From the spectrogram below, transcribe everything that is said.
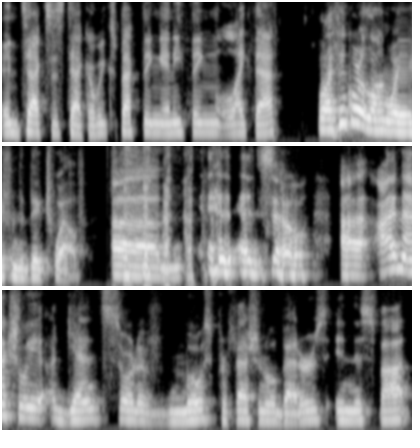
and Texas Tech. Are we expecting anything like that? Well, I think we're a long way from the Big 12. um, and, and, so uh, I'm actually against sort of most professional bettors in this spot.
